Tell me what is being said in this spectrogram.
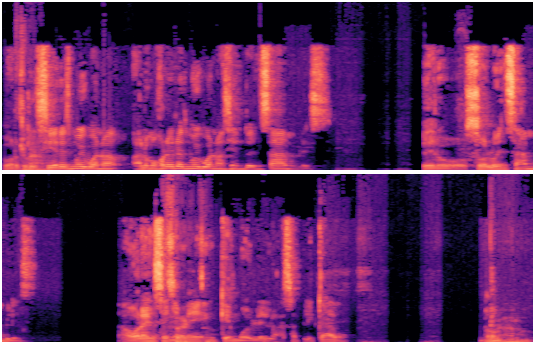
Porque si eres muy bueno, a lo mejor eres muy bueno haciendo ensambles, pero solo ensambles. Ahora enséñame en qué mueble lo has aplicado. ¿No? Claro.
